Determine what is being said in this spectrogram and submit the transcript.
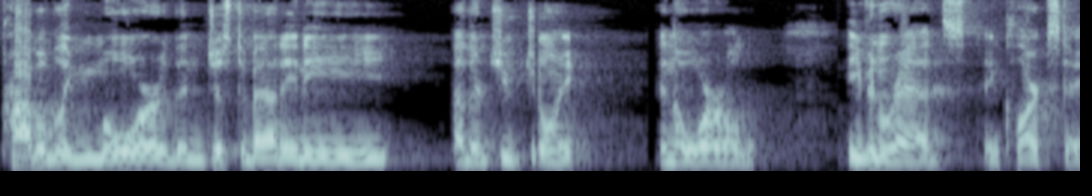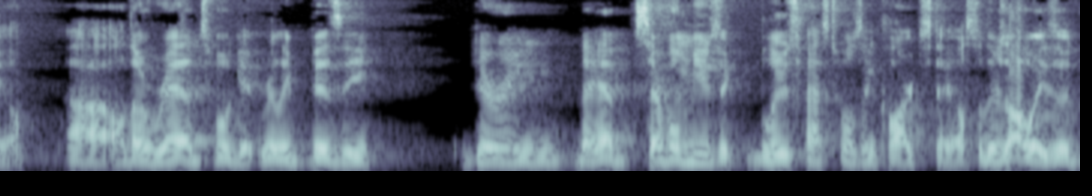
probably more than just about any other juke joint in the world, even Reds in Clarksdale. Uh, although Reds will get really busy during, they have several music blues festivals in Clarksdale, so there's always a,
